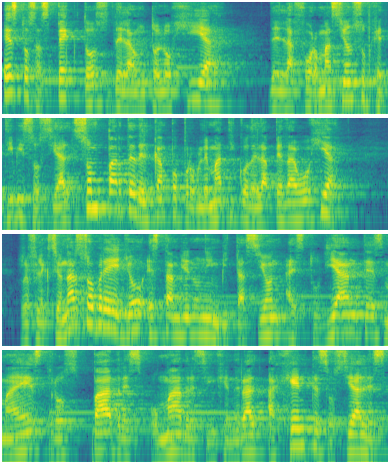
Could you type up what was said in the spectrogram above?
estos aspectos de la ontología, de la formación subjetiva y social son parte del campo problemático de la pedagogía Reflexionar sobre ello es también una invitación a estudiantes, maestros, padres o madres y en general agentes sociales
